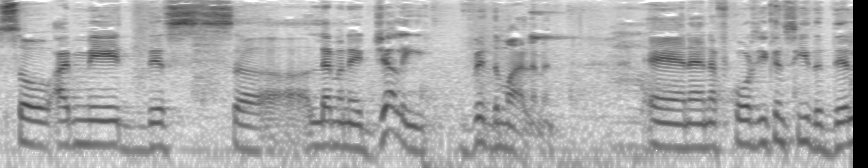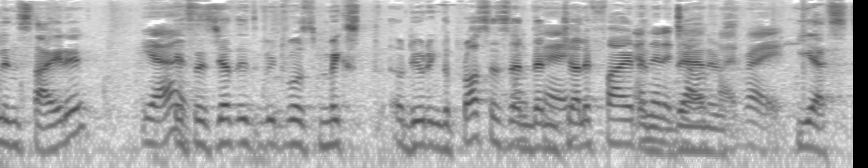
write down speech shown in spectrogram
So I made this uh, lemonade jelly with the Meyer lemon, and and of course you can see the dill inside it. Yes. It's, it's just it, it was mixed uh, during the process and Okay. then jellified And then it was- jellified, right. Yes.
